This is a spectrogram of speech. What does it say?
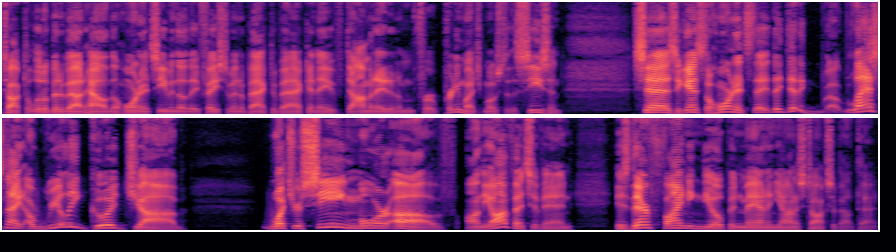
talked a little bit about how the Hornets, even though they faced them in a back to back and they've dominated them for pretty much most of the season, says against the Hornets they they did a, last night a really good job. What you're seeing more of on the offensive end is they're finding the open man, and Giannis talks about that.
